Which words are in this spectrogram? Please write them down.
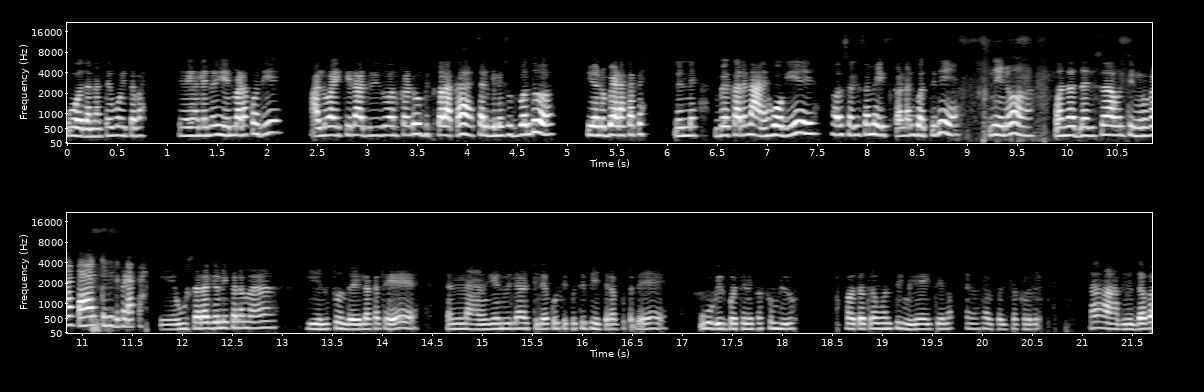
ಓದನಂತೆ ಹೋಯ್ತವ. ಅಲ್ಲೇನೋ ಏನು ಮಾಡಕೋದಿ ಅಲ್ಲಿ ವೈಕಿಲ್ಲ ಅದು ಇದು ಅನ್ಕೊಂಡು ಬಿತ್ಕೊಳಕ ತಲೆಗೆಲೆ ಸುದ್ ಬಂದು. ಏನು ಬೇಡ ಕತೆ. ನಿನ್ನೆ ಬೇಕಾದ್ರೆ ನಾನೇ ಹೋಗಿ ಹೊಸ ಗಿಸ ಮೇಯಿಸ್ಕೊಂಡು ಬರ್ತೀನಿ. ನೀನು ಒಂದು ಹದಿನೈದು ದಿವಸ ಒಂದು ತಿಂಗಳು ಗಂಟೆ ಇಟ್ಟಿದ್ದು ಬಿಡಕ್ಕ ಏ ಹುಷಾರಾಗ್ಯವನಿ ಕಣಮ್ಮ. ಏನು ತೊಂದರೆ ಇಲ್ಲ ಕತೆ ನನಗೇನಿಲ್ಲ ಅಟ್ಟಿಲೆ ಕೂತಿ ಕೂತಿ ಬೇಜಾರಾಗ್ಬಿಟ್ಟದೆ. ಹೋಗಿದ್ದು ಬರ್ತೀನಿ ಕ ಸುಮ್ಮನಿರು ಹತ್ರ ಒಂದು ತಿಂಗಳೇ ಐತೇನೋ, ಏನೋ ಸ್ವಲ್ಪ ದಿವಸ ಕಳೆದ್ರೆ. ಹಾಂ ಆಗ್ಲಿದ್ದವ,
